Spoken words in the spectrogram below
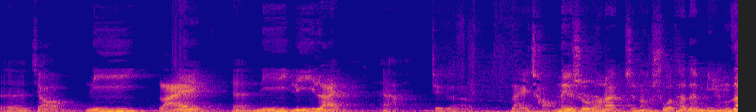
呃，叫倪来，呃，倪离来啊，这个来朝。那个时候呢，只能说他的名字，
